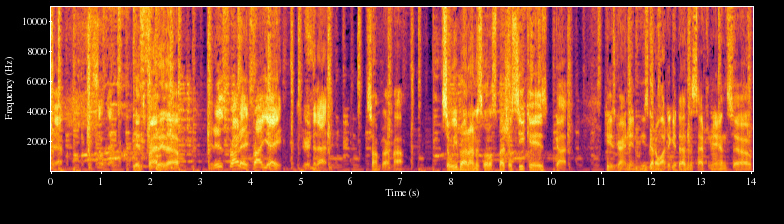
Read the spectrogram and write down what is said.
Yeah, it's so bad. It's Friday though, It is Friday, Friday, if you're into that. so I'm talking about. So we brought on this little special. CK's got. He's grinding. He's got a lot to get done this afternoon. So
